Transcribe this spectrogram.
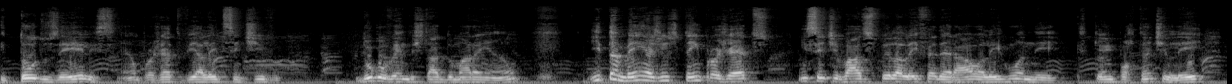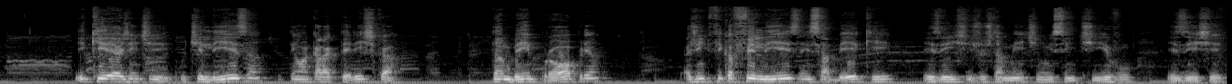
e todos eles é um projeto via lei de incentivo do governo do estado do Maranhão. E também a gente tem projetos incentivados pela lei federal, a lei Rouanet, que é uma importante lei e que a gente utiliza, tem uma característica também própria. A gente fica feliz em saber que existe justamente um incentivo, existe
